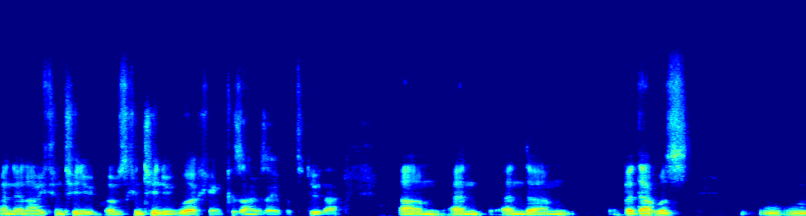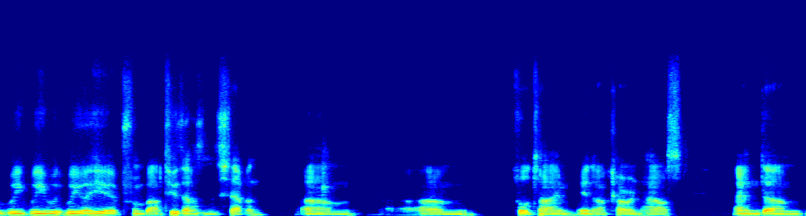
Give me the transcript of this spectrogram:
And then I continued. I was continuing working because I was able to do that. Um, and and um, but that was we, we we were here from about 2007 um, um, full time in our current house, and um,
